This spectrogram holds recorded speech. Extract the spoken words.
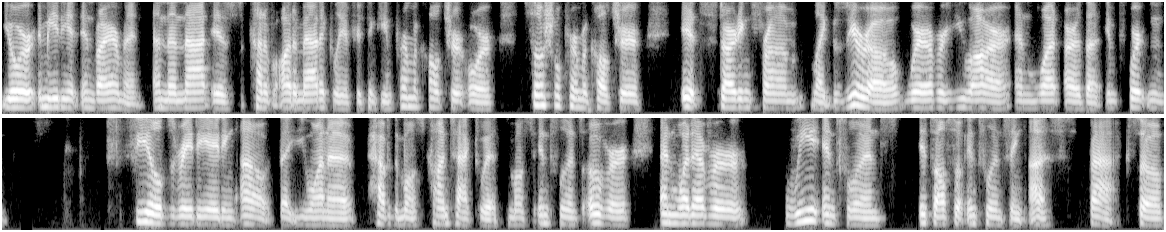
your immediate environment. And then that is kind of automatically, if you're thinking permaculture or social permaculture, it's starting from like zero, wherever you are, and what are the important fields radiating out that you want to have the most contact with, most influence over, and whatever we influence it's also influencing us back. So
